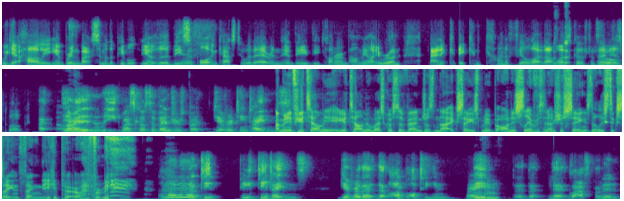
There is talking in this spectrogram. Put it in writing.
we get Harley. You know, bring back some of the people. You know, the the Yeah. supporting cast who were there in the the the Conner and Palmiotti run, and it it can kind of feel like that The- West Coast Avengers book. I, I yeah, I, mean- didn't read West Coast Avengers, but give her Teen Titans. I mean, if you tell me you're telling me West Coast Avengers, and that excites me, but honestly, everything else you're saying is the least exciting thing that you could put her on for me. no, no, no, Teen Teen, Teen Titans. Give her that, that oddball team, right? Mhm. That that that Glass put in,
